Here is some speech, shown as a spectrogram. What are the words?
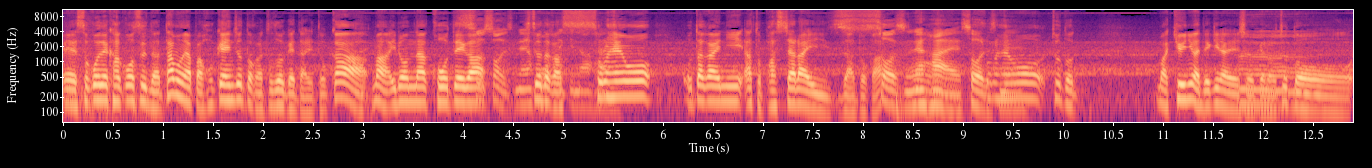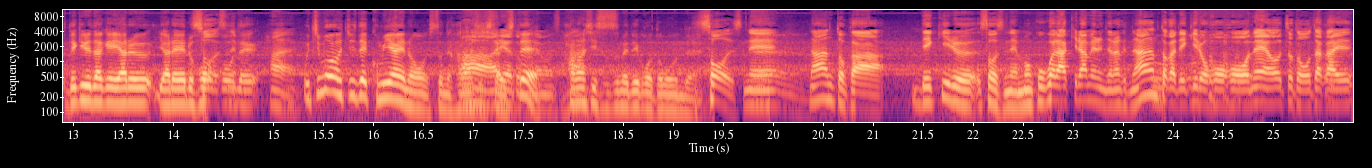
えーそこで加工するのは多分やっぱり保健所とかに届けたりとか、まあ、いろんな工程が必要だから法的なその辺をお互いにあとパスチャライザーとか。そうですね。はい。そうですね。その辺をちょっと、まあ、急にはできないでしょうけうん。どちょっとできるだけやるやれる方向でね。はい。うちもうちで組合の人に話したりして話進めていこうと思うんで。そうですね、なんとかできる、そうですね、もうここで諦めるんじゃなくて、なんとかできる方法をね、ちょっとお互い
